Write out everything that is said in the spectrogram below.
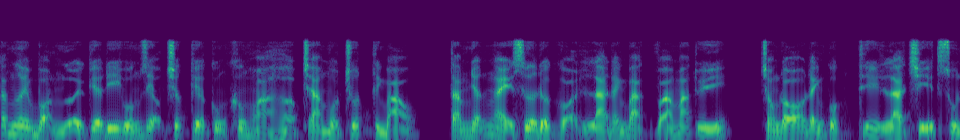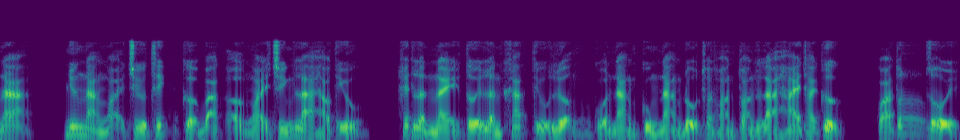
các ngươi bọn người kia đi uống rượu trước kia cũng không hòa hợp tra một chút tình báo tam nhẫn ngày xưa được gọi là đánh bạc và ma túy trong đó đánh cuộc thì là chỉ suna nhưng nàng ngoại trừ thích cờ bạc ở ngoài chính là hảo tiểu. Hết lần này tới lần khác tiểu lượng của nàng cùng nàng độ thuật hoàn toàn là hai thái cực, quá tốt rồi,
